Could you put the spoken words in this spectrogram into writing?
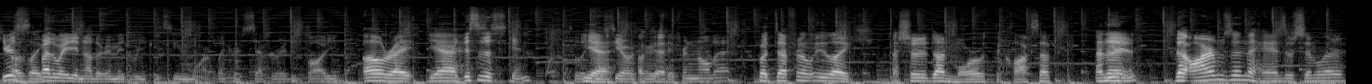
Here's, like- by the way, another image where you can see more of like her separated body. Oh right, yeah. Like, this is a skin, so like Yeah, you see how her hair is different and all that. but definitely like I should have done more with the clock stuff. And then Yeah. the arms and the hands are similar,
